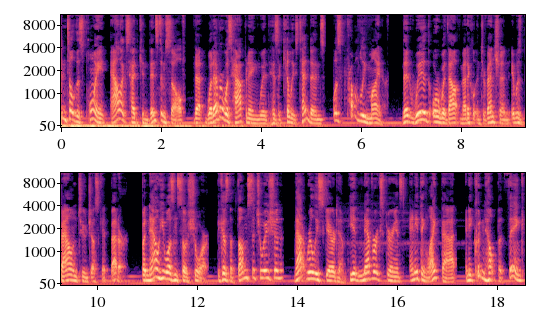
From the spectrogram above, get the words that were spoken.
until this point, Alex had convinced himself that whatever was happening with his Achilles tendons was probably minor, that with or without medical intervention, it was bound to just get better. But now he wasn't so sure, because the thumb situation, that really scared him. He had never experienced anything like that, and he couldn't help but think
